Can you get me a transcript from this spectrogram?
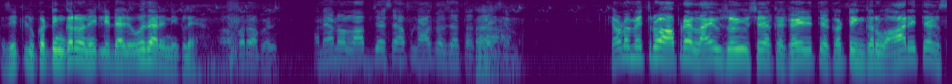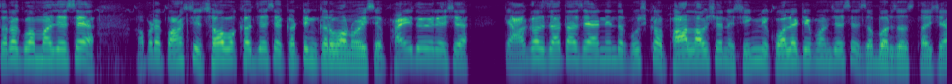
જેટલું કટિંગ કરો ને એટલી ડાળીઓ વધારે નીકળે. બરાબર. અને એનો લાભ જે છે આપણે આગળ જતા થાય છે ખેડો મિત્રો આપણે લાઈવ જોયું છે કે કઈ રીતે કટિંગ કરવું? આ રીતે સરગવામાં જે છે આપણે પાંચથી છ વખત જે છે કટિંગ કરવાનું હોય છે. ફાયદો એ રહેશે. કે આગળ જતા છે એની અંદર પુષ્કળ ફાલ આવશે અને સિંગની ક્વોલિટી પણ જે છે જબરજસ્ત થાય છે.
